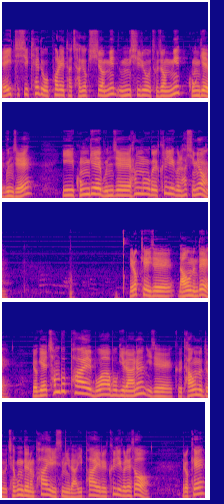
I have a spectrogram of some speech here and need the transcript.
ATC CAD 오퍼레이터 자격 시험 및 응시료 조정 및 공개 문제 이 공개 문제 항목을 클릭을 하시면 이렇게 이제 나오는데 여기에 첨부 파일 모아보기라는 이제 그 다운로드 제공되는 파일이 있습니다. 이 파일을 클릭을 해서 이렇게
